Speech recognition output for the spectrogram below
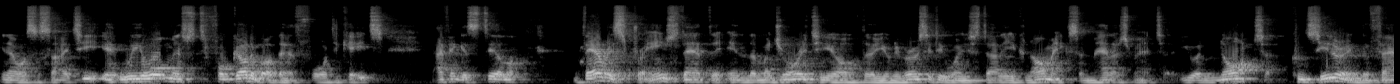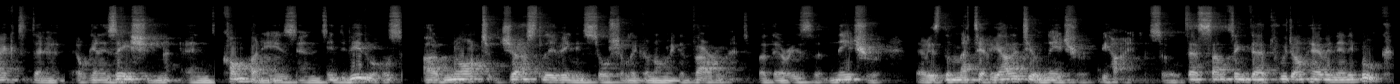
in our society. We almost forgot about that for decades. I think it's still very strange that in the majority of the university when you study economics and management you are not considering the fact that organization and companies and individuals are not just living in social economic environment but there is nature there is the materiality of nature behind so that's something that we don't have in any book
